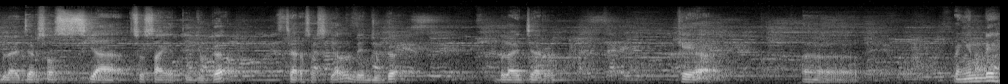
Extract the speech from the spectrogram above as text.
belajar sosial society juga secara sosial dan juga belajar kayak eh, pengen deh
